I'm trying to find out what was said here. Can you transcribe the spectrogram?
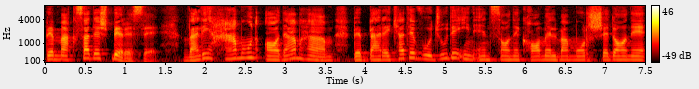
به مقصدش برسه. ولی همون آدم هم به برکت وجود این انسان کامل و مرشدان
